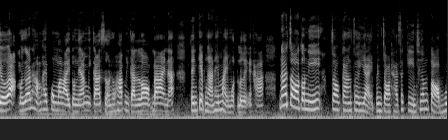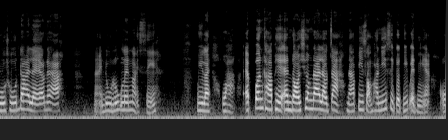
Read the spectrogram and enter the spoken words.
เยอะอะมันก็ทำให้พวงมาลัยตรงนี้มีการเสื่อมสภาพมีการลอกได้นะ เต็นเก็บงานให้ใหม่หมดเลยนะคะ หน้าจอตัวนี้จอกลางจอใหญ่เป็นจอทัชสกรีนเชื่อมต่อบลูทูธได้แล้วนะคะ ไหนดูลูกเล่นหน่อยสิ มีอะไรว้า Apple CarPlay Android เชื่อมได้แล้วจ้ะนะ ปี 2020.21 เนี้ยโอ้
